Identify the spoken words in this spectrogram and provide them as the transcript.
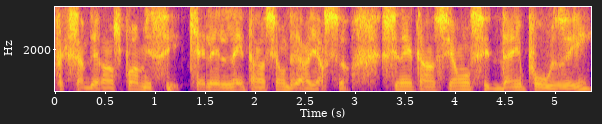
Fait que ça me dérange pas, mais c'est quelle est l'intention derrière ça? Si l'intention, c'est d'imposer,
